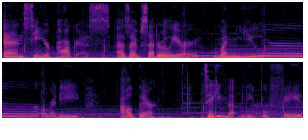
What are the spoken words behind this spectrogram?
and seeing your progress. As I've said earlier, when you're already out there taking that leap of faith,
